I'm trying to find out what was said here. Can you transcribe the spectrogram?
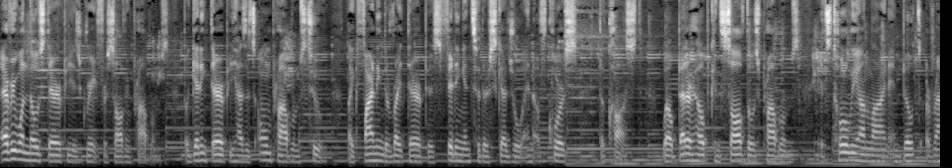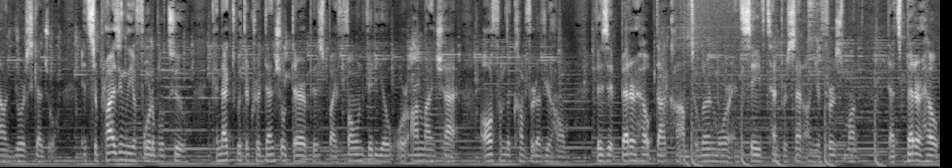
Everyone knows therapy is great for solving problems, but getting therapy has its own problems too, like finding the right therapist, fitting into their schedule, and of course, the cost. Well, BetterHelp can solve those problems. It's totally online and built around your schedule. It's surprisingly affordable too. Connect with a credentialed therapist by phone, video, or online chat, all from the comfort of your home. Visit betterhelp.com to learn more and save 10% on your first month. That's BetterHelp,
